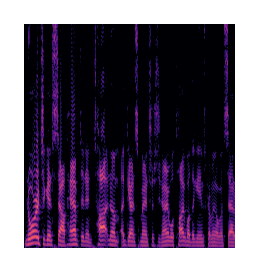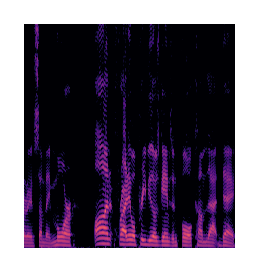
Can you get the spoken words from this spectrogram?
Norwich against Southampton and Tottenham against Manchester United. We'll talk about the games coming up on Saturday and Sunday more. On Friday, we'll preview those games in full come that day.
